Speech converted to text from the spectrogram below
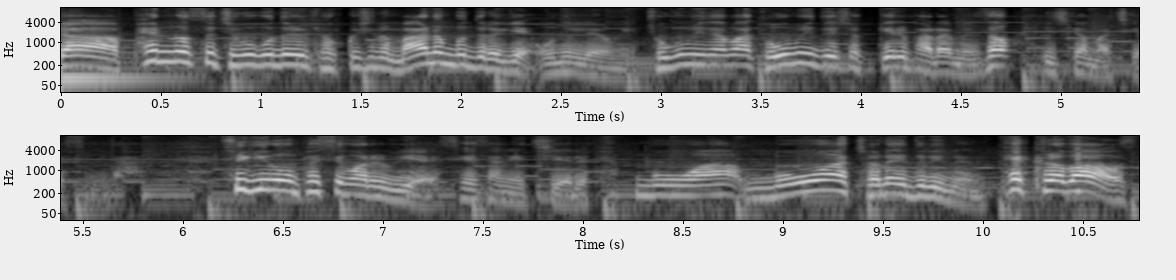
자, 펜로스 증후군을 겪으시는 많은 분들에게 오늘 내용이 조금이나마 도움이 되셨길 바라면서 이 시간 마치겠습니다. 슬기로운 펫 생활을 위해 세상의 지혜를 모아 모아 전해드리는 펫클럽하우스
